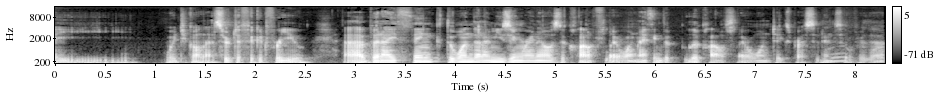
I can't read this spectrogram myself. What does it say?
a what do you call that certificate for you. Uh, but I think the one that I'm using right now is the Cloudflare one. I think the, the Cloudflare one takes precedence over the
